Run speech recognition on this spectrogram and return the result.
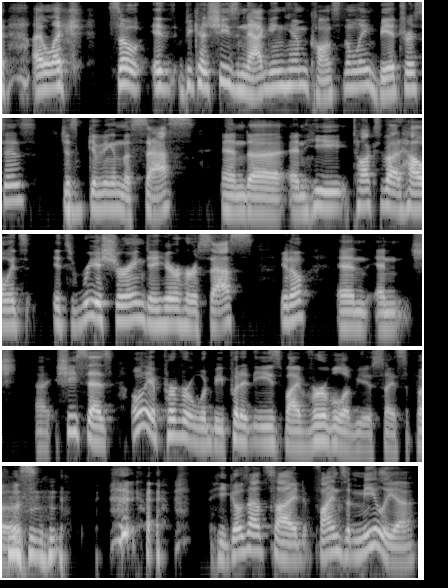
i like so it because she's nagging him constantly beatrice is just giving him the sass and uh and he talks about how it's it's reassuring to hear her sass you know and and sh- uh, she says only a pervert would be put at ease by verbal abuse i suppose he goes outside, finds Amelia,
